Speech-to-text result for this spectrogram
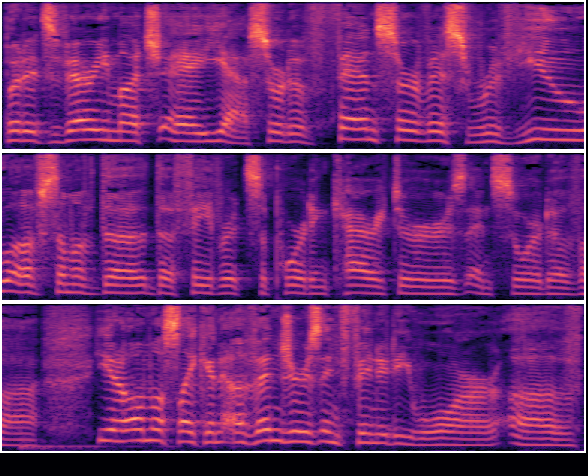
but it's very much a, yeah, sort of fan service review of some of the, the favorite supporting characters and sort of, uh, you know, almost like an Avengers Infinity War of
